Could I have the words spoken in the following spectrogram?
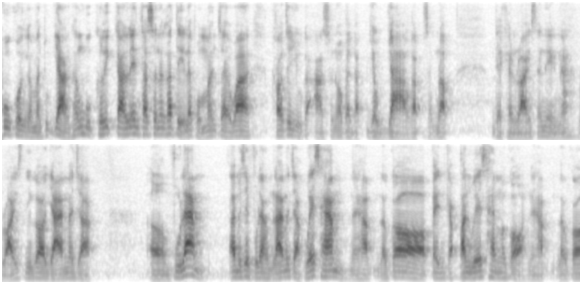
คู่ควรกับมันทุกอย่างทั้งบุคลิกการเล่นทัศนคติ และผมมั่นใจว่าเขาจะอยู่กับอาร์เซนอลไปแบบยาวๆครับสำหรับเดคแคนไรส์นั่นเองนะไรส์นี่ก็ย้ายมาจากฟูลแลมไม่ใช่ฟูลแลมย้ายมาจากเวสต์แฮมนะครับแล้วก็เป็นกัปตันเวสต์แฮมมาก่อนนะครับแล้วก็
